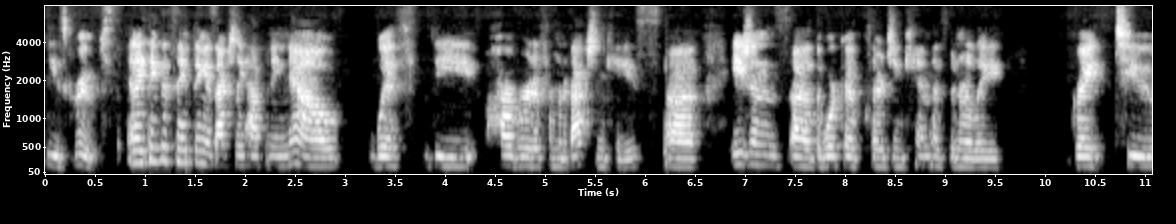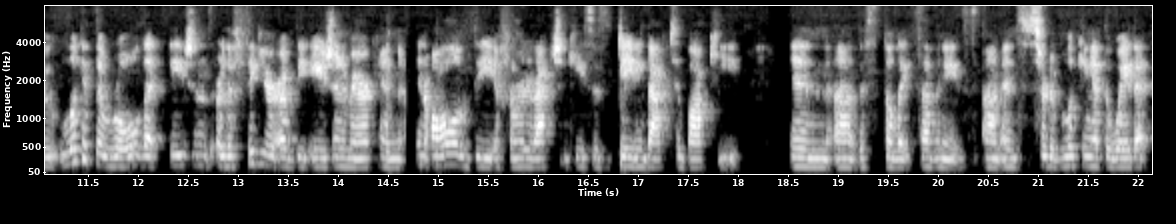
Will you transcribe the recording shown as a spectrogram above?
these groups. And I think the same thing is actually happening now with the Harvard affirmative action case. Uh, Asians, uh, the work of Claire Jean Kim has been really great to look at the role that Asians or the figure of the Asian American in all of the affirmative action cases dating back to Bakke in uh, the, the, late 70s um, and sort of looking at the way that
